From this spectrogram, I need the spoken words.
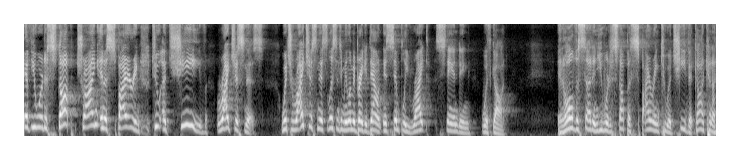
if you were to stop trying and aspiring to achieve righteousness? Which righteousness, listen to me, let me break it down, is simply right standing with God. And all of a sudden, you were to stop aspiring to achieve it. God, can I?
